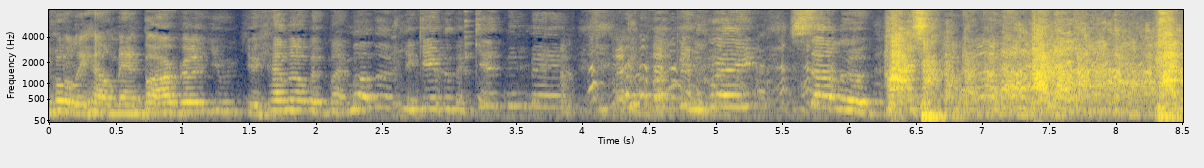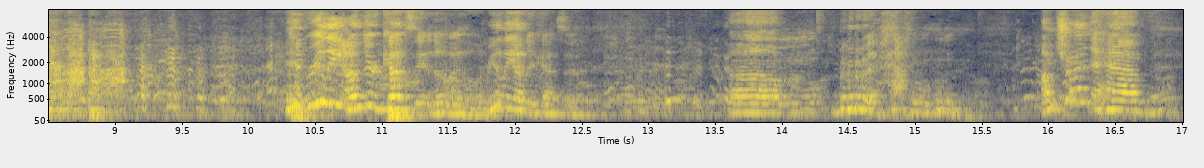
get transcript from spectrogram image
Holy hell, man, Barbara, you, you hung out with my mother. You gave her the kidney, man. You're fucking great. Salute. it really undercuts it a little. Really undercuts it. Um, I'm trying to have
